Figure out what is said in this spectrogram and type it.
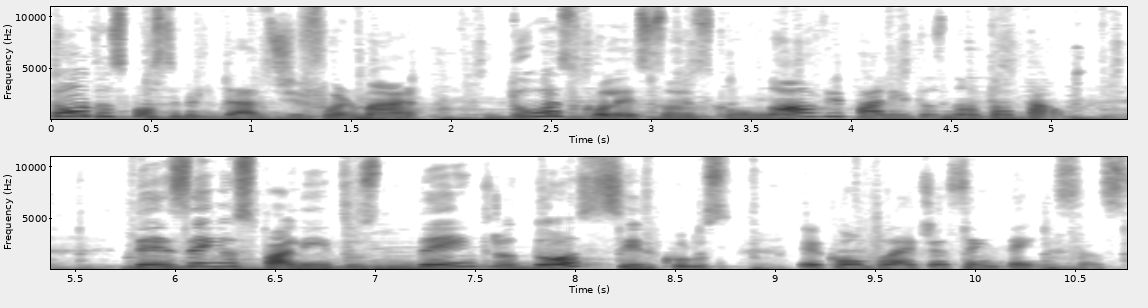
todas as possibilidades de formar duas coleções com nove palitos no total. Desenhe os palitos dentro dos círculos e complete as sentenças.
